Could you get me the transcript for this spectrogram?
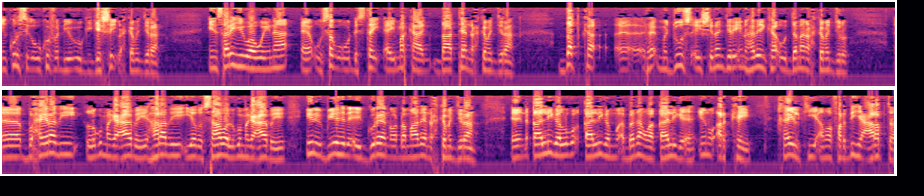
in kursiga uu ku fadhiyo uu gegeshay wax kama jiraan. In sarihii waaweynaa ee isagu uu dhistay ay markaa daateen wax kama jiraan. Dabka majuus ay shidan jiray inuu habeenkaa uu damaan wax kama jiro. Buxayradii lagu magacaabayay haradii iyadoo saawa lagu magacaabayay inuu biyaheeda ay gureen oo dhammaadeen wax kama jiraan. Qaaliga qaaliga mu'abadaan waa qaaliga ah inuu arkay khaylkii ama fardihii carabta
